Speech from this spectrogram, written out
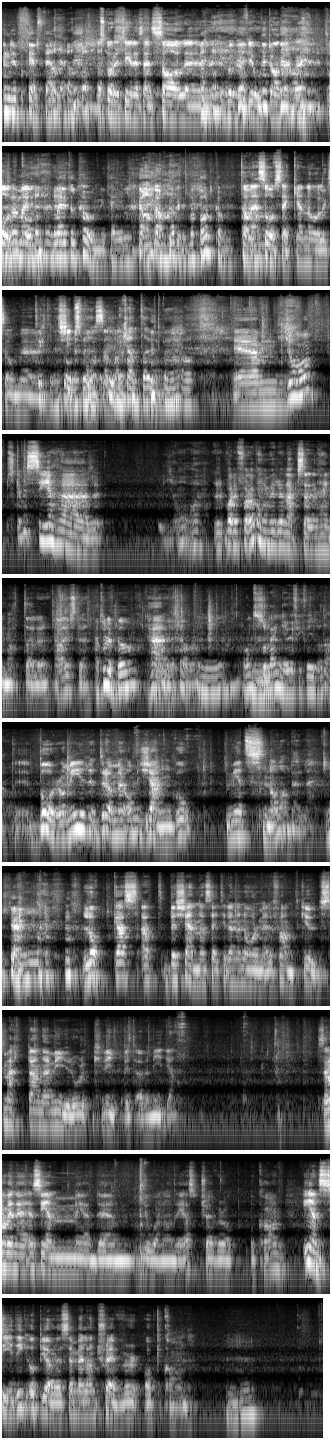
Du är på fel ställe. Då ska du till en sal eh, 114. Podcon. My, My Little Ponytail. Ja, Vad Podcon? ta med sovsäcken och liksom eh, Tyckte ni såg chipspåsen. ut. Men, ja. Ehm, ja, ska vi se här. Ja, var det förra gången vi relaxade en hängmatta eller? Ja, just det. Jag tror det bör... Här. Mm, det var inte så länge vi fick vila där. Eh, Boromir drömmer om Django med snabel. Just det. Lockas att bekänna sig till en enorm elefantgud. Smärta när myror krypit över midjan. Sen har vi en, en scen med eh, Johan och Andreas, Trevor och, och Khan. Ensidig uppgörelse mellan Trevor och Khan.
